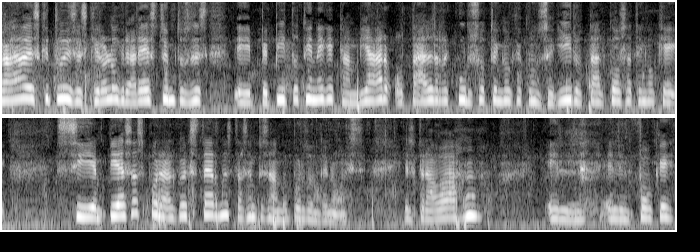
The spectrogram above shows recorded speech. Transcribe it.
cada vez que tú dices quiero lograr esto, entonces eh, Pepito tiene que cambiar o tal recurso tengo que conseguir o tal cosa tengo que... Si empiezas por algo externo, estás empezando por donde no es. El trabajo, el, el enfoque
